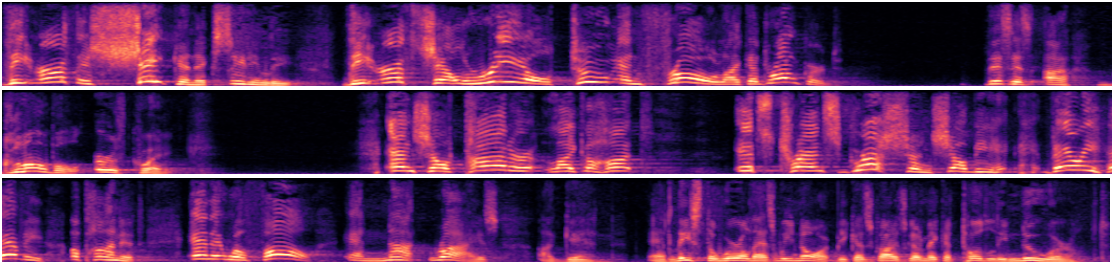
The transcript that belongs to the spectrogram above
The earth is shaken exceedingly. The earth shall reel to and fro like a drunkard. This is a global earthquake. And shall totter like a hut. Its transgression shall be very heavy upon it, and it will fall and not rise again. At least the world as we know it, because God is going to make a totally new world.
